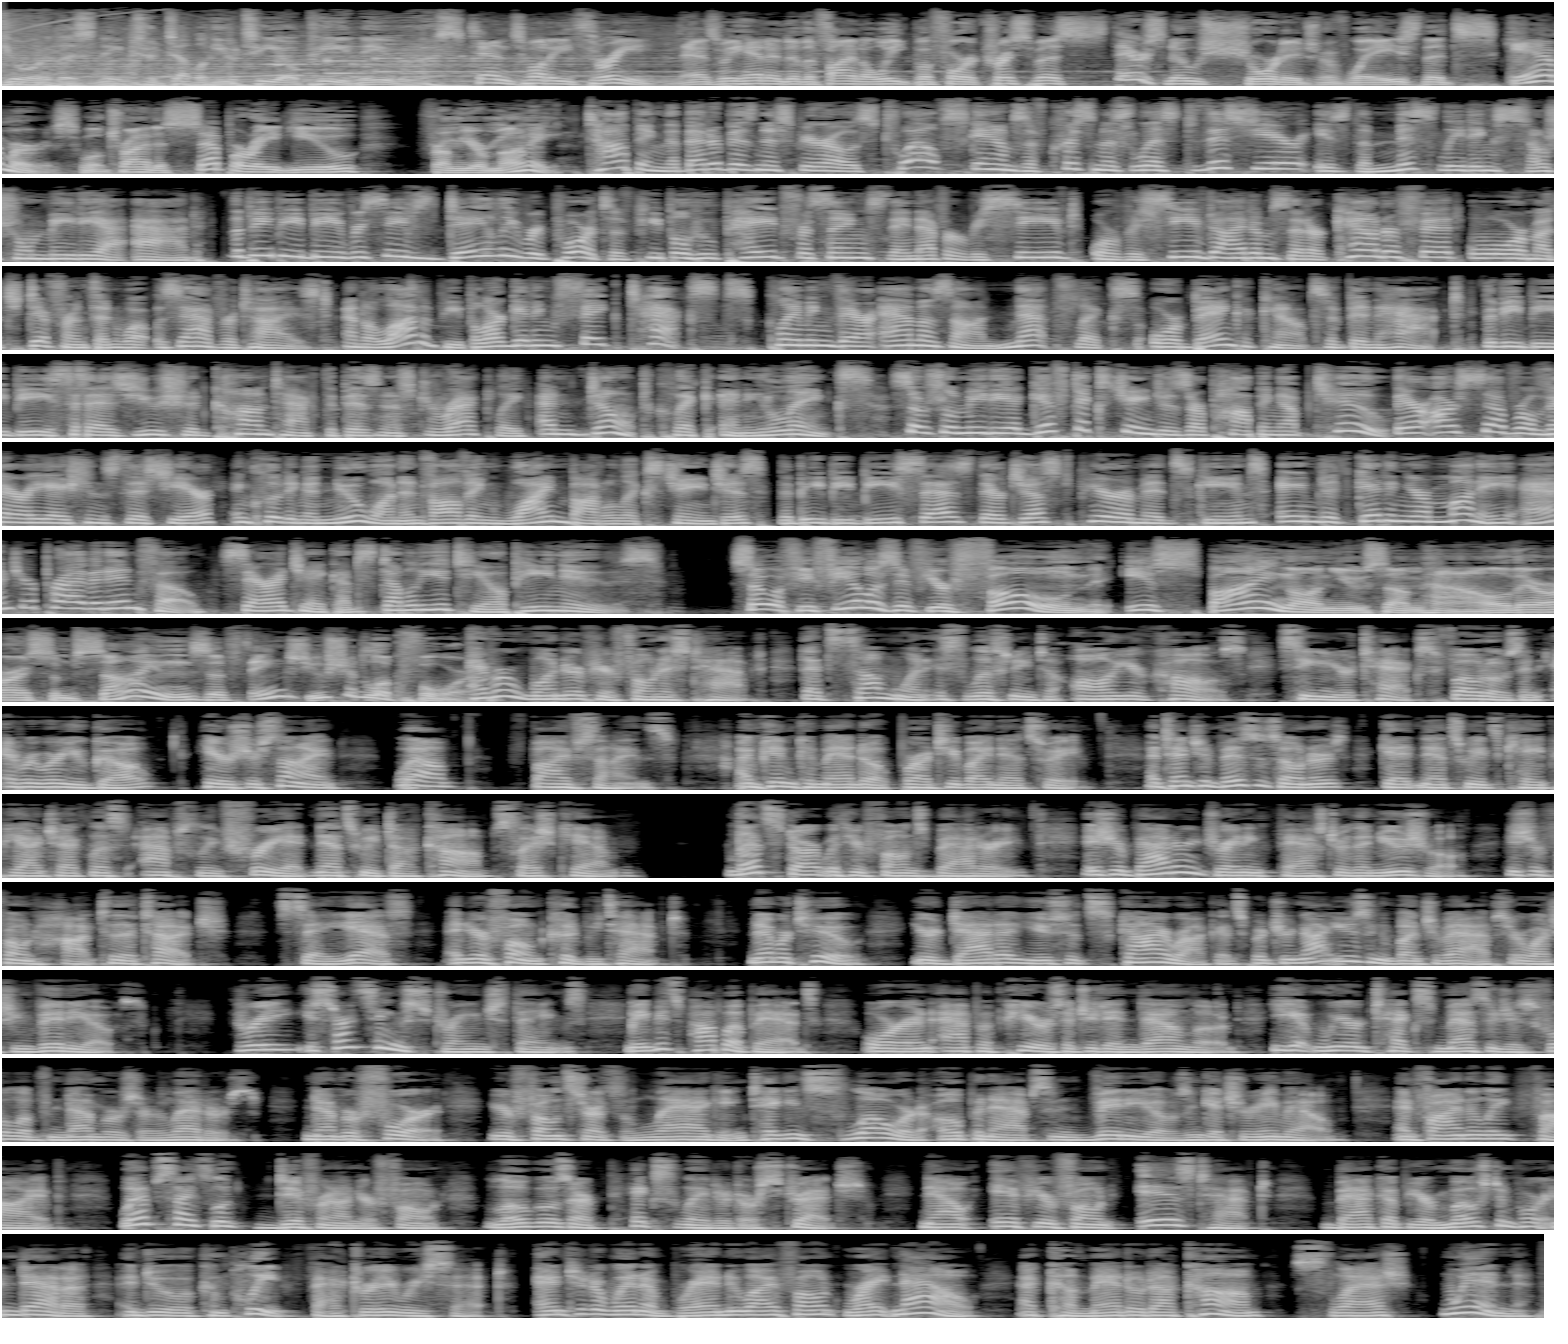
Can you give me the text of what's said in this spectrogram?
You're listening to WTOP News. 1023. As we head into the final week before Christmas, there's no shortage of ways that scammers will try to separate you from your money. Topping the Better Business Bureau's 12 scams of Christmas list this year is the misleading social media ad. The BBB receives daily reports of people who paid for things they never received or received items that are counterfeit or much different than what was advertised. And a lot of people are getting fake texts claiming their Amazon, Netflix, or bank accounts have been hacked. The BBB says you should contact the business directly and don't click any links. Social media gift exchanges are popping up too. There are several variations this year including a new one involving wine bottle exchanges. The BBB says they're just pyramid schemes aimed at getting your money and your private info. Sarah Jacobs, WTOP News. So if you feel as if your phone is spying on you somehow, there are some signs of things you should look for. Ever wonder if your phone is tapped, that someone is listening to all your calls, seeing your texts, photos, and everywhere you go? Here's your sign. Well, five signs. I'm Kim Komando, brought to you by NetSuite. Attention business owners, get NetSuite's KPI checklist absolutely free at netsuite.com slash Kim. Let's start with your phone's battery. Is your battery draining faster than usual? Is your phone hot to the touch? Say yes, and your phone could be tapped. Number two, your data usage skyrockets, but you're not using a bunch of apps or watching videos. Three, you start seeing strange things. Maybe it's pop-up ads or an app appears that you didn't download. You get weird text messages full of numbers or letters. Number four, your phone starts lagging, taking slower to open apps and videos and get your email. And finally, five, websites look different on your phone. Logos are pixelated or stretched. Now, if your phone is tapped, back up your most important data and do a complete factory reset. Enter to win a brand new iPhone right now at komando.com slash win.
